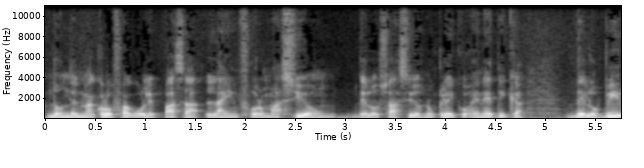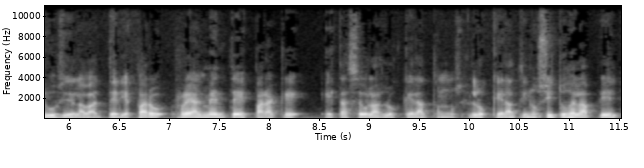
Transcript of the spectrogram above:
donde el macrófago le pasa la información de los ácidos nucleicos genética de los virus y de las bacterias. Pero realmente es para que estas células, los, los queratinocitos de la piel,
